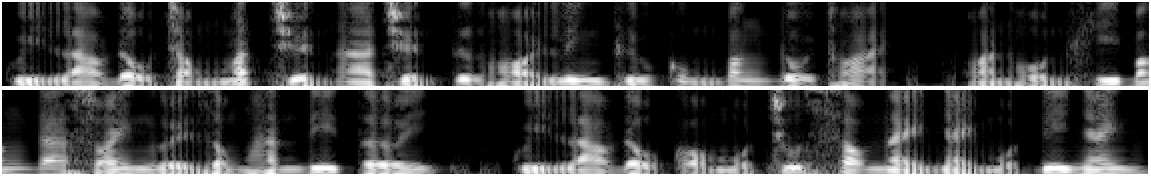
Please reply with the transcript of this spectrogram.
Quỷ lão đầu trong mắt chuyển A chuyển tự hỏi linh thứ cùng băng đối thoại, hoàn hồn khi băng đã xoay người giống hắn đi tới, quỷ lão đầu có một chút sau này nhảy một đi nhanh,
